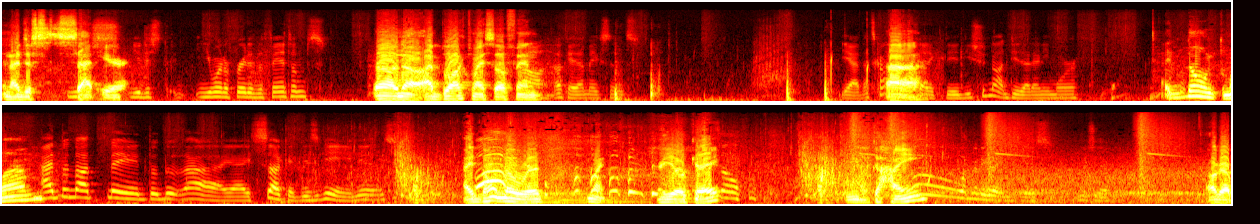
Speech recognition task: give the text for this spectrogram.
and I just sat just- here. You just you weren't afraid of the phantoms. Oh no, I blocked myself in. Ah, okay, that makes sense. Yeah, that's kind of Ah. pathetic, dude. You should not do that anymore. I don't, man. I do not mean to do. I, I suck at this game. Yes. I don't know where. My, are you okay? Are you dying? oh, I'm gonna go into this. Meet you. Okay.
